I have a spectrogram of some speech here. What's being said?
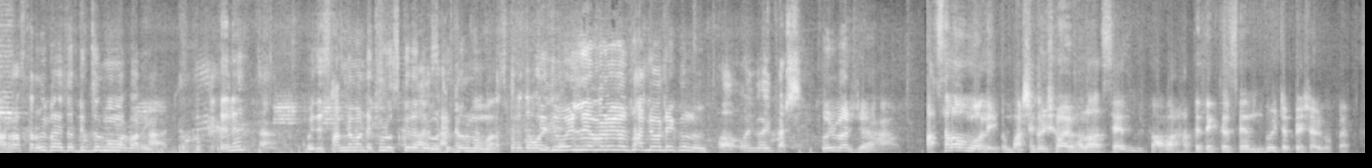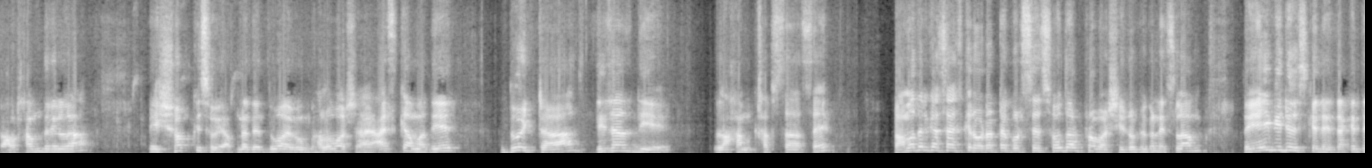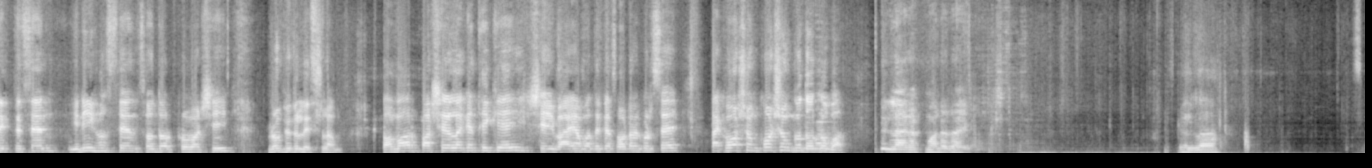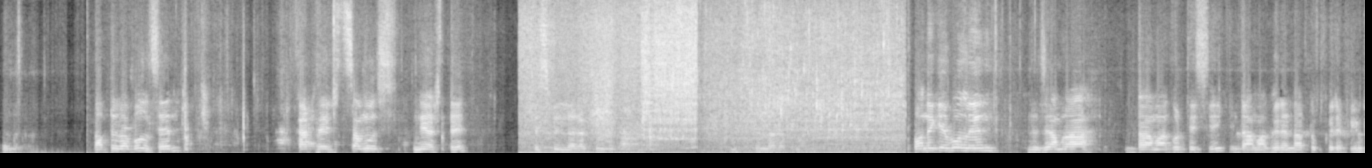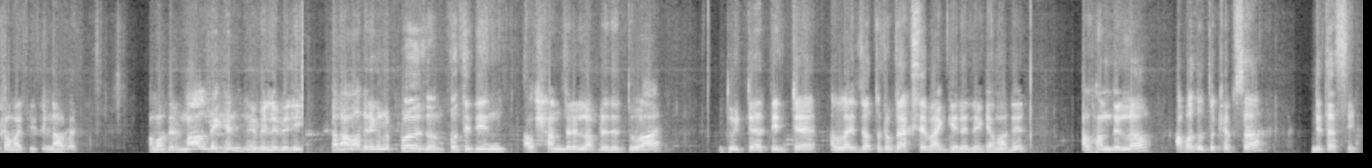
আর রাস্তার ওই পারে তো ডিপজল মামার বাড়ি। তাই না? হ্যাঁ। ওই যে সামনে মাঠে ক্লোজ করে দেবো হ্যাঁ, ডিপজল মামা। ওই কিন্তু যে- ওই লেভেলে সামনে মাঠে ক্লোজ হ্যাঁ, ওই ওই পাশে। ওই পাশে? আসসালামু আলাইকুম আশা করি সবাই ভালো আছেন। তো আমার হাতে দেখতেছেন দুইটা প্রেসার কুকার তো আলহামদুলিল্লাহ এই সব কিছুই আপনাদের দোয়া এবং ভালোবাসায় আজকে আমাদের দুইটা ডিজাইন দিয়ে লাহান খাপসা আছে। আমাদের কাছে আজকের অর্ডারটা করছে সৌদর প্রবাসী রফিকুল ইসলাম। তো এই ভিডিও স্ক্রিনে যাকে দেখতেছেন ইনি হচ্ছেন সৌদর প্রবাসী রফিকুল ইসলাম। তো আমার পাশের এলাকা থেকেই সেই ভাই আমাদের কাছে অর্ডার করছে। তাকে অসংখ্য অসংখ্য ধন্যবাদ। বিসমিল্লাহির রহমানির রহিম। বিসমিল্লাহ। বিসমিল্লাহ। আপনারা বলছেন কাঠের চামচ নিয়ে আসতে। রহমান বিসমিল্লাহ রহমান অনেকে বলেন যে আমরা ড্রামা করতেছি ড্রামা করে নাটক করে ভিউ কামাইতেছি। না ভাই আমাদের মাল দেখেন এভেলেবেলই কারণ আমাদের এগুলো প্রয়োজন প্রতিদিন। আলহামদুলিল্লাহ আপনাদের দোয়া দুইটা তিনটা আল্লাহ যতটুকু রাখছে ভাগ্যের দেখে আমাদের। আলহামদুলিল্লাহ আপাতত খেপসা দিতাছি।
